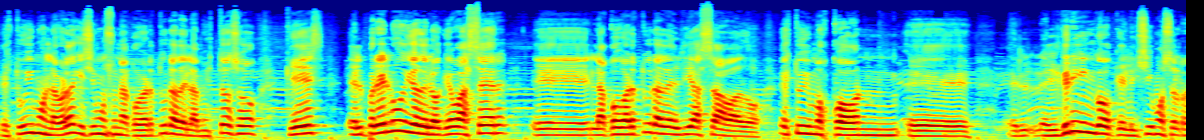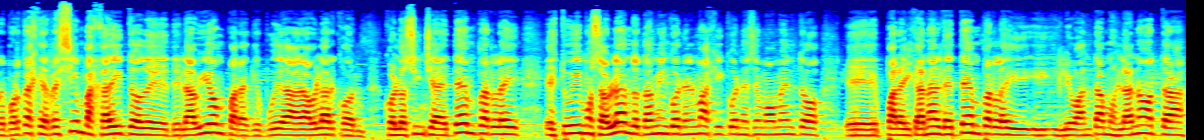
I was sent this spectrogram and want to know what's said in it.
estuvimos, la verdad que hicimos una cobertura del amistoso que es el preludio de lo que va a ser eh, la cobertura del día sábado. Estuvimos con eh, el, gringo que le hicimos el reportaje recién bajadito del avión para que pudiera hablar con, los hinchas de Temperley. Estuvimos hablando también con el mágico en ese momento eh, para el canal de Temperley y, levantamos la nota.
